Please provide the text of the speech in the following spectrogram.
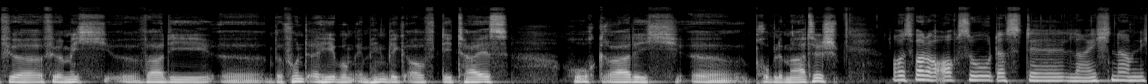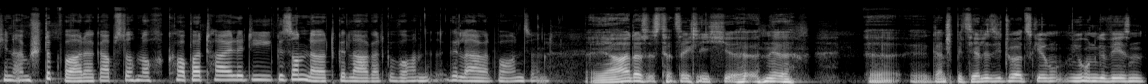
für, für mich war die äh, Befunderhebung im Hinblick auf Details hochgradig äh, problematisch. Aber es war doch auch so, dass der Leichnam nicht in einem Stück war. Da gab es doch noch Körperteile, die gesondert gelagert, geworden, gelagert worden sind. Ja, das ist tatsächlich äh, eine äh, ganz spezielle Situation gewesen.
